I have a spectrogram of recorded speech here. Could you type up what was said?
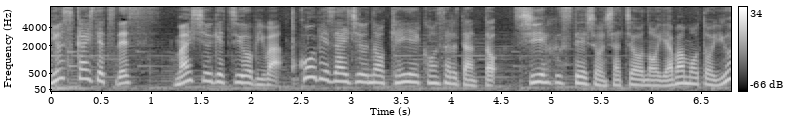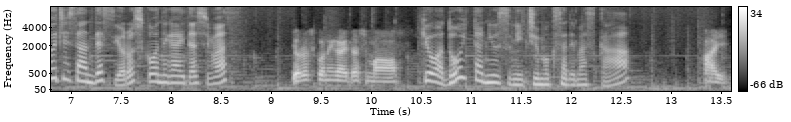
ニュース解説です。毎週月曜日は神戸在住の経営コンサルタント CF ステーション社長の山本裕二さんです。よろしくお願いいたします。よろしくお願いいたします。今日はどういったニュースに注目されますか？はい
